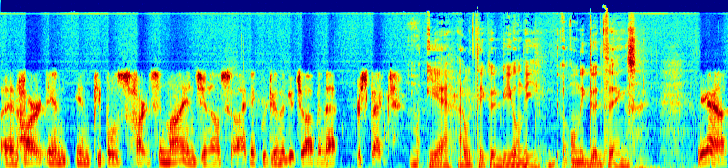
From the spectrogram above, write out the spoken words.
and heart in in people's hearts and minds. You know, so I think we're doing a good job in that respect. Yeah, I would think it would be only only good things. Yeah.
